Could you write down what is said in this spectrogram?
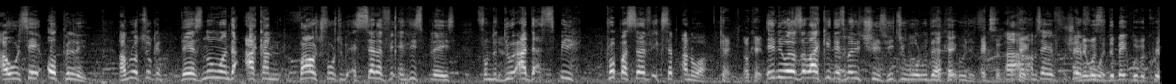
I will say openly. I'm not talking, there's no one that I can vouch for to be a Salafi in this place from the du'a that speak proper Salafi except Anwar. Okay, okay. Anyone doesn't like it, there's many trees, hit you all with that. Okay, with it. excellent. Uh, Okay. I'm saying, and there was a debate with a Christian.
